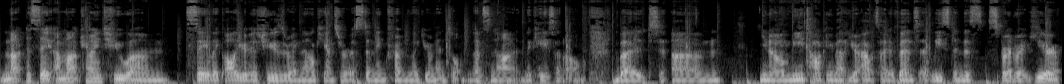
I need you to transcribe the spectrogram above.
not to say, I'm not trying to, um, say like all your issues right now, Cancer, are stemming from like your mental. That's not the case at all. But, um, you know, me talking about your outside events, at least in this spread right here,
